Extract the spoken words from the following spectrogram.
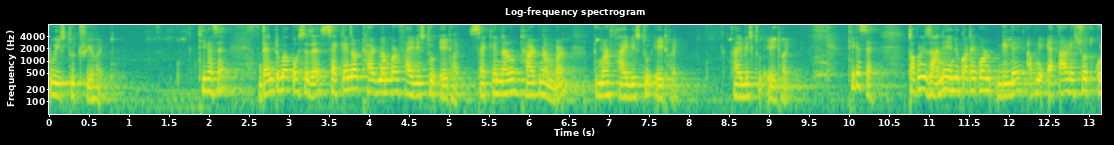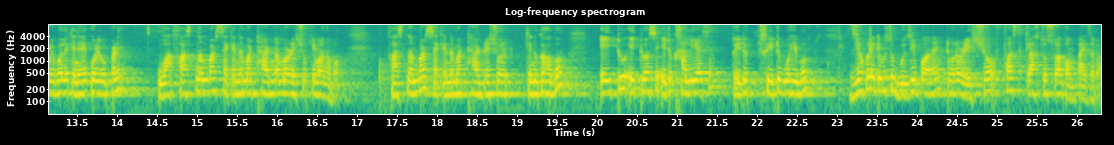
টু ইজ টু থ্ৰী হয়। ঠিক আছে? দেন তোমাক কৈছে যে ছেকেণ্ড আৰু third number five is to eight হয়। ছেকেণ্ড আৰু থাৰ্ড নাম্বাৰ তোমাৰ ফাইভ ইজ টু এইট হয়। ফাইভ ইজ টু এইট হয়। ঠিক আছে? তো আপুনি জানে এনেকুৱা টাইপৰ দিলে আপুনি এটা ৰেচিঅ'ত কৰিবলৈ কেনেকৈ কৰিব পাৰে? ৱা first number second number third number ratio' কিমান হ'ব? First number second number third ratio' কেনেকুৱা হ'ব? এইটো এইটো আছে এইটো খালী আছে তো এইটো থ্ৰীটো বহিব। যিসকলে এইটো বস্তু বুজি পোৱা নাই তোমালোকৰ ৰেচিঅ' ফাৰ্ষ্ট ক্লাছটো চোৱা গম পাই যাবা।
